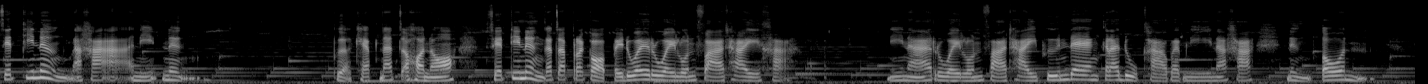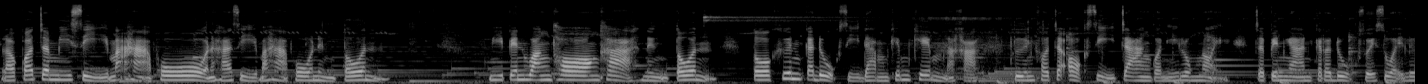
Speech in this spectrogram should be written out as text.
เซตที่ 1 นะคะอะอันนี้ 1 เผื่อแคปหน้าจอเนาะเซตที่ 1 ก็จะประกอบไปด้วยรวยล้นฟ้าไทยค่ะ นี่นะ รวยล้นฟ้าไทยพื้นแดงกระดูกขาวแบบนี้นะคะ 1 ต้น แล้วก็จะมีสีมหาโพธิ์นะคะ สีมหาโพธิ์หนึ่งต้น มีเป็นวังทองค่ะ1ต้น โตขึ้นกระดูกสีดำเข้มๆนะคะ พื้นเขาจะออกสีจางกว่านี้ลงหน่อย จะเป็นงานกระดูกสวยๆเล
